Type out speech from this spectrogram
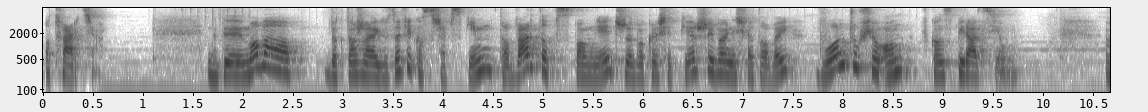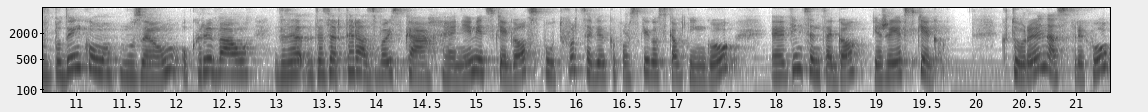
otwarcia. Gdy mowa o doktorze Józefie Kostrzewskim, to warto wspomnieć, że w okresie I wojny światowej włączył się on w konspirację w budynku muzeum ukrywał dezertera z wojska niemieckiego, współtwórcę wielkopolskiego skautingu e, Wincentego Wierzejewskiego, który na strychu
